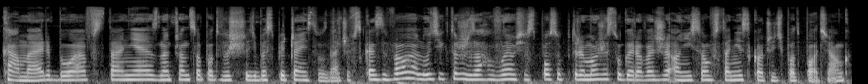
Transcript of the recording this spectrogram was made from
kamer była w stanie znacząco podwyższyć bezpieczeństwo. Znaczy wskazywała ludzi, którzy zachowują się w sposób, który może sugerować, że oni są w stanie skoczyć pod pociąg.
